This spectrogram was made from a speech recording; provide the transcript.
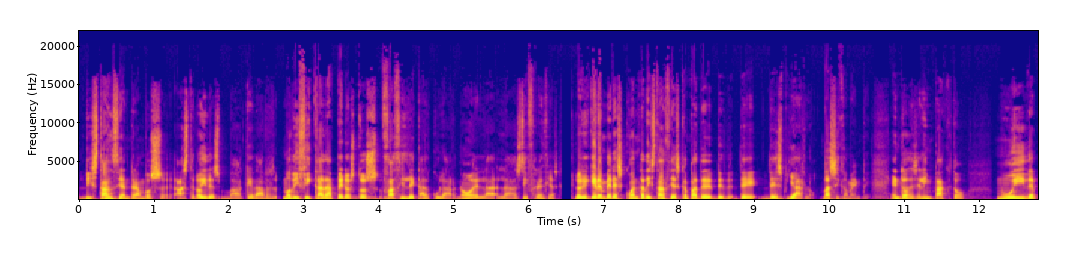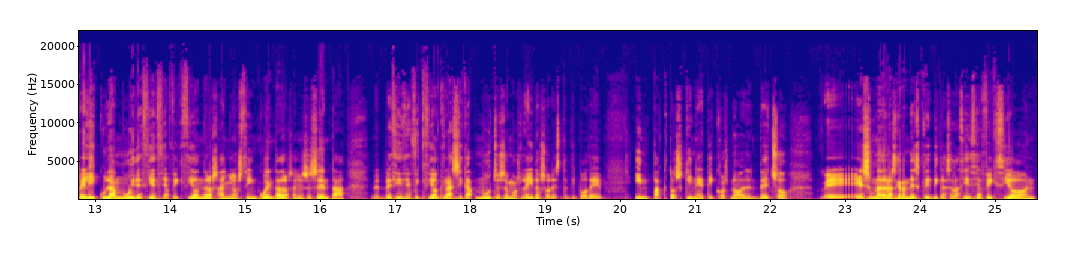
distancia entre ambos eh, asteroides va a quedar modificada, pero esto es fácil de calcular, ¿no? las diferencias. Lo que quieren ver es cuánta distancia es capaz de, de desviarlo, básicamente. Entonces, el impacto muy de película, muy de ciencia ficción de los años 50, de los años 60, de ciencia ficción clásica. Muchos hemos leído sobre este tipo de impactos cinéticos, ¿no? De hecho, eh, es una de las grandes críticas a la ciencia ficción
